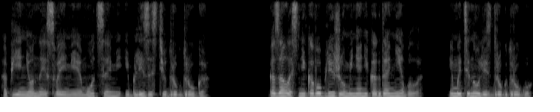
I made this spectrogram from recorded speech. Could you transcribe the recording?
опьяненные своими эмоциями и близостью друг друга. Казалось, никого ближе у меня никогда не было, и мы тянулись друг к другу,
